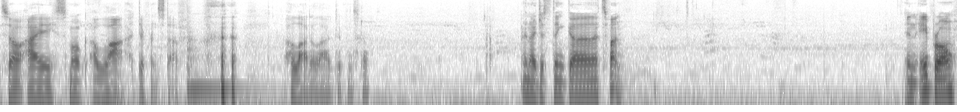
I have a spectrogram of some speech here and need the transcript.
So I smoke a lot of different stuff. a lot, a lot of different stuff and I just think uh, that's fun. In April,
